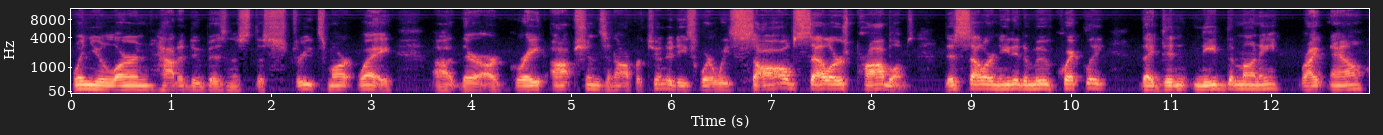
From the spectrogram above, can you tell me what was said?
when you learn how to do business the street smart way. Uh, there are great options and opportunities where we solve sellers problems. This seller needed to move quickly. They didn't need the money right now.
